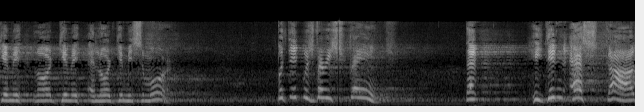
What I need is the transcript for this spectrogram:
give me, Lord, give me, and Lord, give me some more. But it was very strange that he didn't ask God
